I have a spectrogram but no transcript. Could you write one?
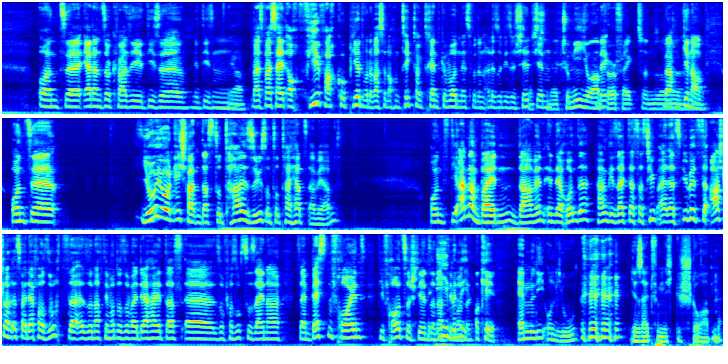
Und äh, er dann so quasi diese, mit diesen, Ja. was, was halt auch vielfach kopiert wurde, was dann auch ein TikTok-Trend geworden ist, wo dann alle so diese Schildchen Das, äh, to me you are perfect. Und so. machen. Genau. Und äh, Jojo und ich fanden das total süß und total herzerwärmend. Und die anderen beiden Damen in der Runde haben gesagt, dass das Typ das übelste Arschloch ist, weil der versucht, also nach dem Motto, so weil der halt das äh, so versucht, zu seiner seinem besten Freund die Frau zu stehlen, so nach Eben dem nicht. Motto. Okay, Emily und Lou, ihr seid für mich gestorben.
